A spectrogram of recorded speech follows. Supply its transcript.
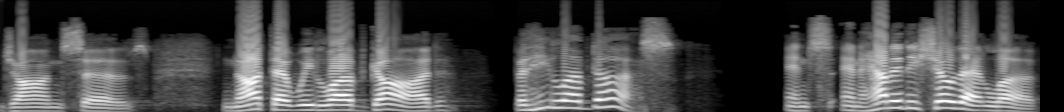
John says, not that we loved God, but he loved us. And and how did he show that love?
